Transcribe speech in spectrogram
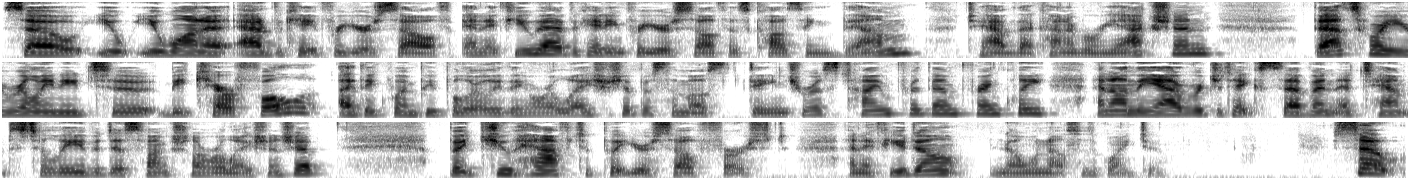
So you you want to advocate for yourself, and if you advocating for yourself is causing them to have that kind of a reaction, that's where you really need to be careful. I think when people are leaving a relationship, it's the most dangerous time for them, frankly. And on the average, it takes seven attempts to leave a dysfunctional relationship. But you have to put yourself first, and if you don't, no one else is going to. So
